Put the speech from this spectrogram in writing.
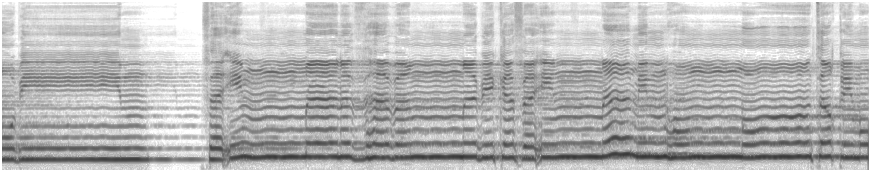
مبين فإما نذهبن بك فإنا منهم منتقمون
